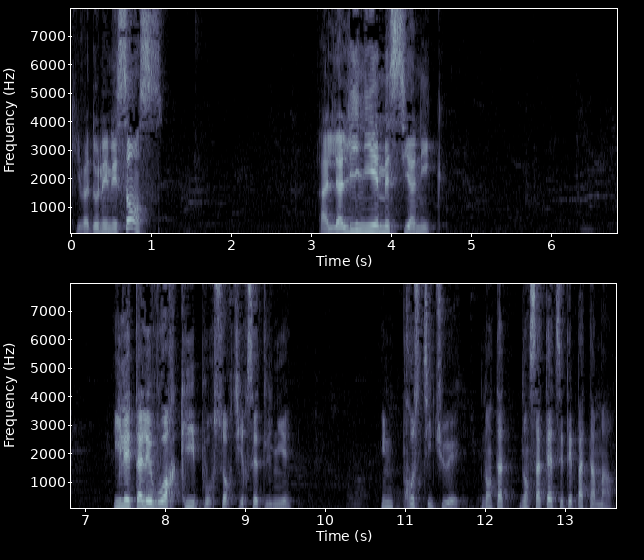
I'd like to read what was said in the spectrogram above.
qui va donner naissance à la lignée messianique. Il est allé voir qui pour sortir cette lignée? Une prostituée. Dans, dans sa tête, c'était pas Tamar.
